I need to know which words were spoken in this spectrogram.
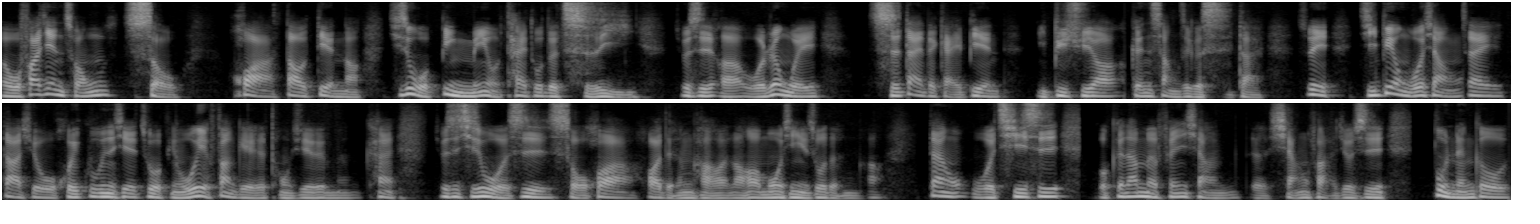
呃我发现从手画到电脑，其实我并没有太多的迟疑，就是呃我认为时代的改变。你必须要跟上这个时代，所以即便我想在大学，我回顾那些作品，我也放给了同学们看。就是其实我是手画画得很好，然后模型也做得很好，但我其实我跟他们分享的想法就是不能够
